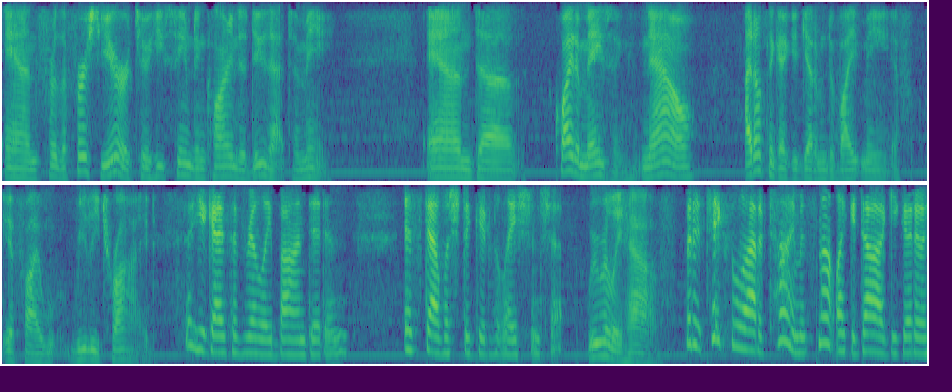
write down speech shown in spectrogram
And for the first year or two, he seemed inclined to do that to me, and uh, quite amazing. Now I don't think I could get him to bite me if if I really tried. So you guys have really bonded and established a good relationship. We really have. But it takes a lot of time. It's not like a dog. You go to a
